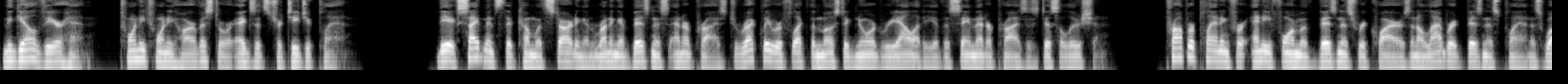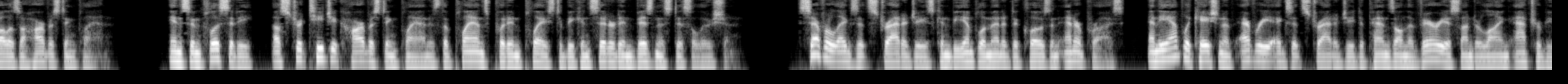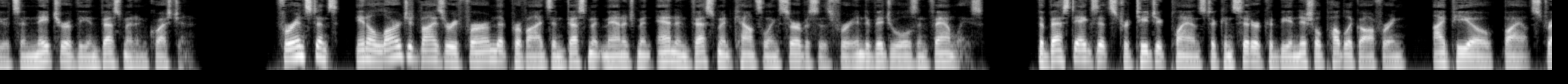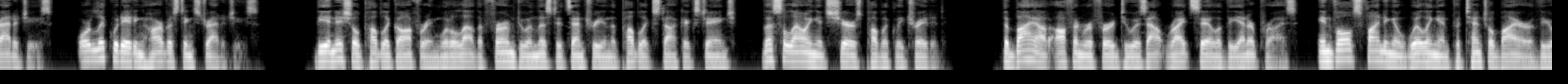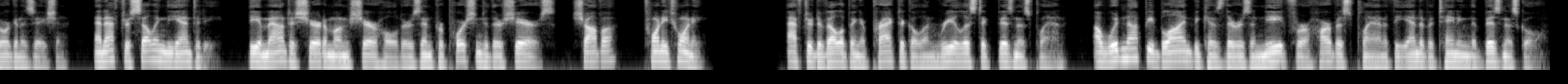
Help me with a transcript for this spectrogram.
Miguel Virgen, 2020 Harvest or Exit Strategic Plan. The excitements that come with starting and running a business enterprise directly reflect the most ignored reality of the same enterprise's dissolution. Proper planning for any form of business requires an elaborate business plan as well as a harvesting plan. In simplicity, a strategic harvesting plan is the plans put in place to be considered in business dissolution. Several exit strategies can be implemented to close an enterprise, and the application of every exit strategy depends on the various underlying attributes and nature of the investment in question. For instance, in a large advisory firm that provides investment management and investment counseling services for individuals and families, the best exit strategic plans to consider could be initial public offering, IPO, buyout strategies, or liquidating harvesting strategies. The initial public offering would allow the firm to enlist its entry in the public stock exchange, thus allowing its shares publicly traded. The buyout, often referred to as outright sale of the enterprise, involves finding a willing and potential buyer of the organization, and after selling the entity, the amount is shared among shareholders in proportion to their shares. Shava, 2020. After developing a practical and realistic business plan, I would not be blind because there is a need for a harvest plan at the end of attaining the business goal.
